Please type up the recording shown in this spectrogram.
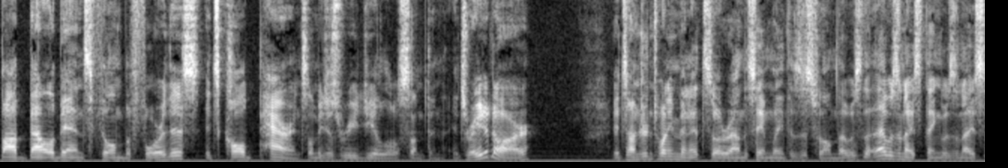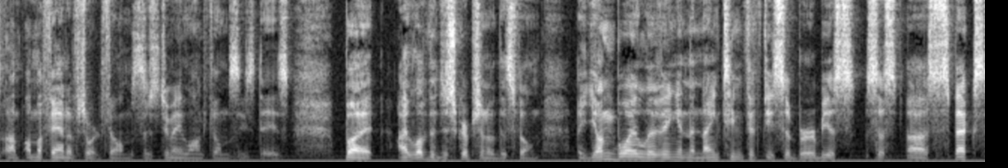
Bob Balaban's film before this. It's called Parents. Let me just read you a little something. It's rated R. It's 120 minutes, so around the same length as this film. That was the, that was a nice thing. It was a nice. I'm, I'm a fan of short films. There's too many long films these days, but I love the description of this film. A young boy living in the 1950s suburbia sus, uh, suspects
